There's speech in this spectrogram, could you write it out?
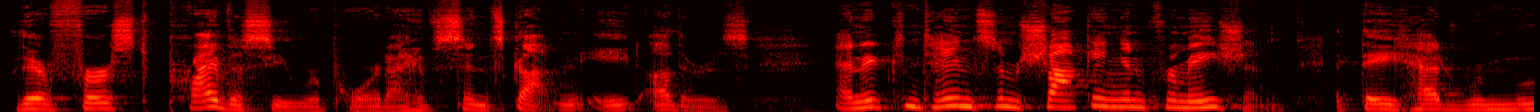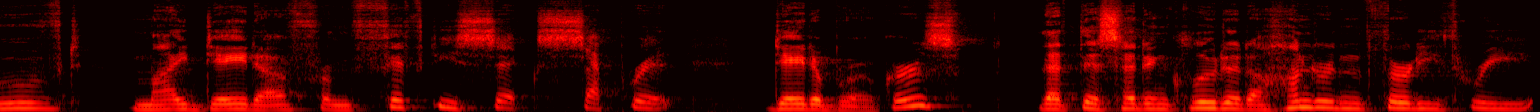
their first privacy report. I have since gotten eight others, and it contained some shocking information. They had removed my data from 56 separate data brokers, that this had included 133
